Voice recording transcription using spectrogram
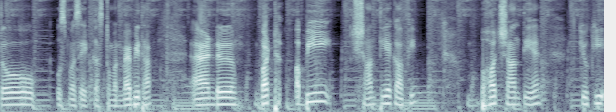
तो उसमें से एक कस्टमर मैं भी था। एंड बट अभी शांति है काफ़ी। बहुत शांति है। क्योंकि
